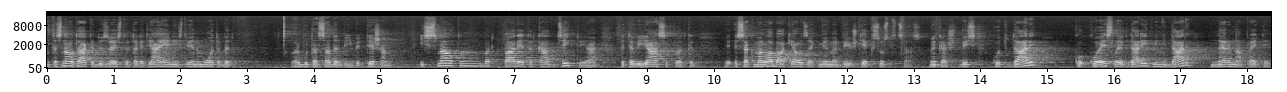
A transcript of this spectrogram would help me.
Un tas nav tā, ka uzreiz tur jāienīst vienam otru, bet varbūt tā sadarbība ir tiešām izsmelta un var pāriet ar kādu citu. Ja? Bet tev ir jāsaprot, ka es saku, man labākie audzēkņi vienmēr bijuši tie, kas uzticās. Vienkārši viss, ko tu dari, ko, ko es lieku darīt, viņi dara, nerunā pretī.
